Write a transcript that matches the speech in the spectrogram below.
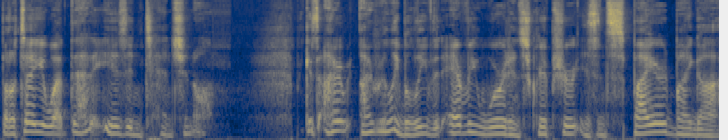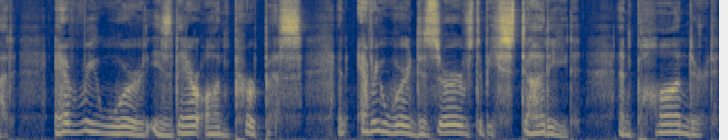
But I'll tell you what, that is intentional. Because I, I really believe that every word in Scripture is inspired by God Every word is there on purpose, and every word deserves to be studied and pondered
